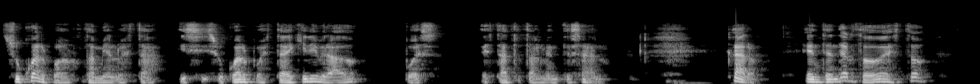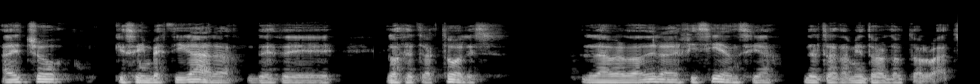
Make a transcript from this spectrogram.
su cuerpo también lo está. Y si su cuerpo está equilibrado, pues está totalmente sano. Claro, entender todo esto ha hecho que se investigara desde los detractores la verdadera eficiencia del tratamiento del Dr. Bach.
